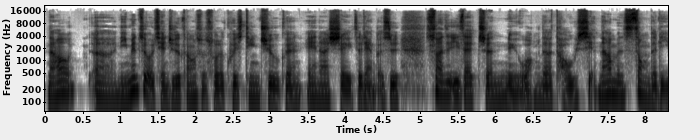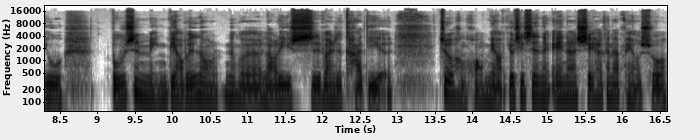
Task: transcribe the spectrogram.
然后呃，里面最有钱就是刚刚所说的 Christine Chu 跟 Anna Shay 这两个是算是一直在争女王的头衔。那他们送的礼物不是名表，不是那种那个劳力士，不然是卡地尔。就很荒谬。尤其是那个 Anna Shay，他跟他朋友说：“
